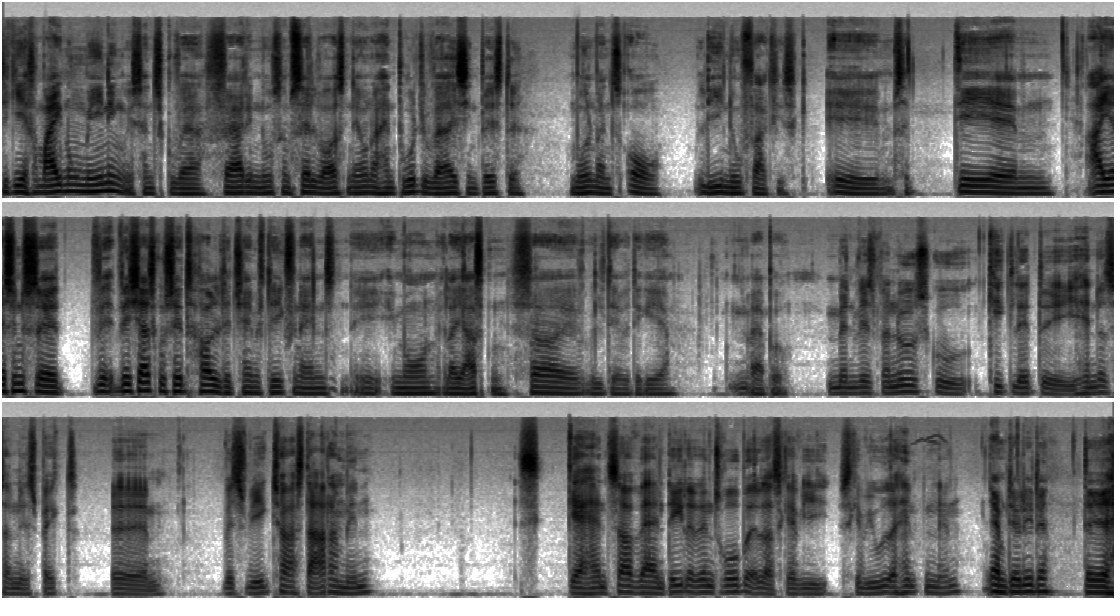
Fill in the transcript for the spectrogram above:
Det giver for mig ikke nogen mening, hvis han skulle være færdig nu, som selv også nævner. Han burde jo være i sin bedste målmandsår lige nu, faktisk. Øh, så det... Øh, ej, jeg synes, øh, hvis jeg skulle sætte holdet til Champions League-finalen i, i morgen, eller i aften, så øh, ville David De Gea være på. Men hvis man nu skulle kigge lidt øh, i Henderson aspekt, øh, hvis vi ikke tør at starte ham ind, skal han så være en del af den truppe, eller skal vi, skal vi ud og hente den anden? Jamen, det er jo lige det. det,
